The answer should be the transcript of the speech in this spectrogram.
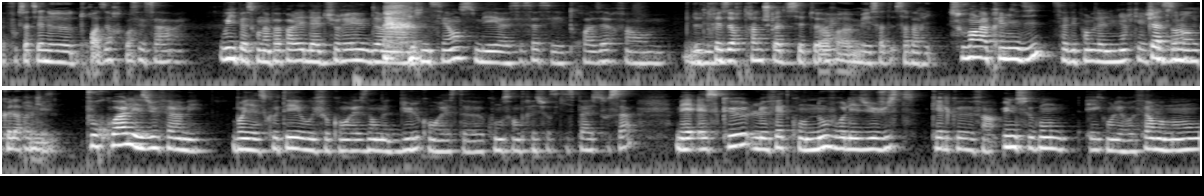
Il faut que ça tienne 3 heures quoi. C'est ça, ouais. Oui, parce qu'on n'a pas parlé de la durée d'un- d'une séance, mais euh, c'est ça, c'est 3 heures. Enfin, De 13h30 jusqu'à 17h, Ouais. euh, mais ça, ça varie. Souvent l'après-midi, ça dépend de la lumière chez toi. Quasiment que l'après-midi. Pourquoi les yeux fermés? Bon, il y a ce côté où il faut qu'on reste dans notre bulle, qu'on reste euh, concentré sur ce qui se passe, tout ça. Mais est-ce que le fait qu'on ouvre les yeux juste quelques, enfin une seconde et qu'on les referme au moment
